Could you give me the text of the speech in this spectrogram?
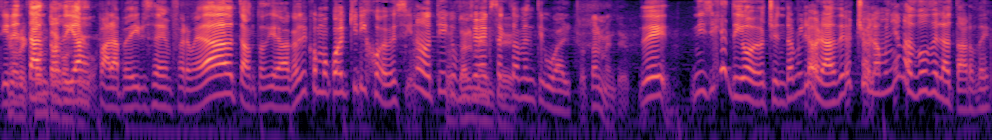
tienen tantos días contigo. para pedirse de enfermedad, tantos días de vacaciones, como cualquier hijo de vecino tiene que funcionar exactamente igual. Totalmente. De, ni siquiera te digo de 80.000 horas, de 8 de la mañana a 2 de la tarde.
